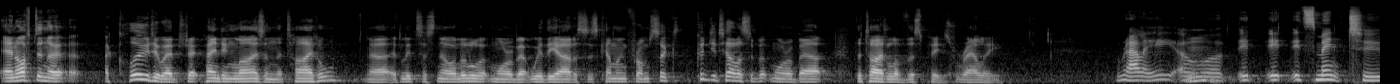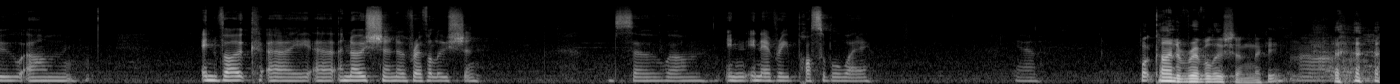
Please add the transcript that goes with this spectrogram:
And often a, a clue to abstract painting lies in the title. Uh, it lets us know a little bit more about where the artist is coming from. So, could you tell us a bit more about the title of this piece, Rally? Rally, mm. it, it, it's meant to um, invoke a, a, notion of revolution. So, um, in, in every possible way. Yeah. What kind of revolution, Nike? Oh.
